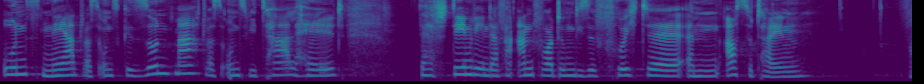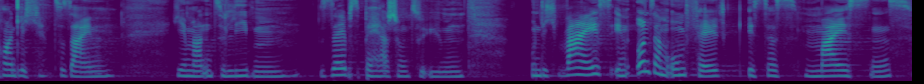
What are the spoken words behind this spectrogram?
uns nährt, was uns gesund macht, was uns vital hält, da stehen wir in der Verantwortung, diese Früchte ähm, auszuteilen, freundlich zu sein, jemanden zu lieben, Selbstbeherrschung zu üben. Und ich weiß, in unserem Umfeld ist das meistens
